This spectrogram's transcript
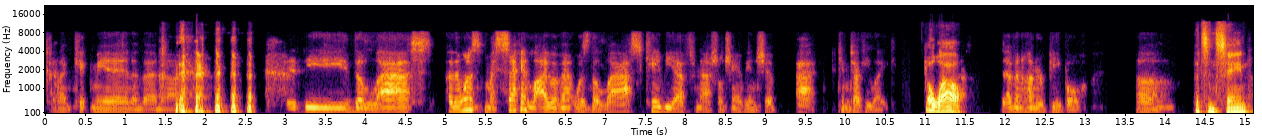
kind of kicked me in, and then uh, the the last and then once my second live event was the last KBF national championship at Kentucky Lake. Oh wow. 700 people. Um, That's insane.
